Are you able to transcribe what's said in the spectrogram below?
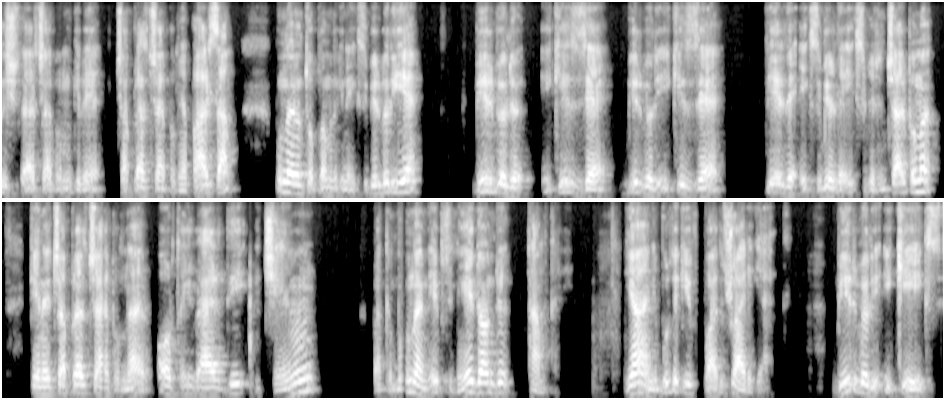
dışlar çarpımı gibi çapraz çarpım yaparsam bunların toplamı yine eksi 1 bölü y 1 bölü 2z, 1 bölü 2z, diğeri de eksi 1 de eksi 1'in çarpımı. Gene çapraz çarpımlar ortayı verdiği için bakın bunların hepsi neye döndü? Tam kare. Yani buradaki ifade şu hale geldi. 1 bölü 2x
